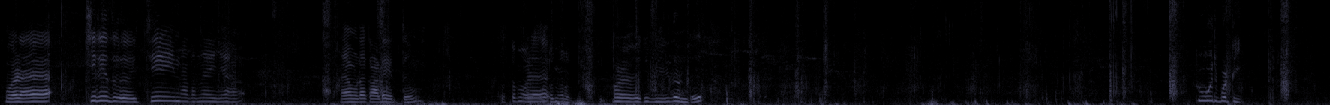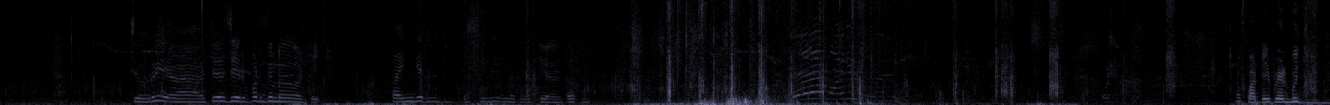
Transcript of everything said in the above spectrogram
ഇവിടെ ഇച്ചിരി ഇച്ചിരി നടന്നു കഴിഞ്ഞാൽ നമ്മുടെ കട എത്തും ഒരു വീടുണ്ട്. പട്ടി ചെറിയ മറ്റേ ചെരുപ്പെടുത്തുന്ന പട്ടി. ഭയങ്കര ശരിയുള്ള പട്ടിയാണ് കേട്ടോ. പട്ടി പേടിപ്പിച്ചിട്ടുണ്ട്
